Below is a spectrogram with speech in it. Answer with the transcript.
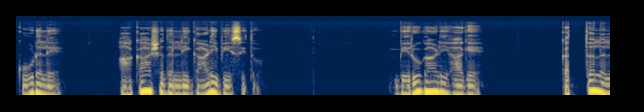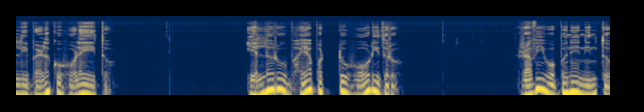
ಕೂಡಲೇ ಆಕಾಶದಲ್ಲಿ ಗಾಳಿ ಬೀಸಿತು. ಬಿರುಗಾಳಿ ಹಾಗೆ ಕತ್ತಲಲ್ಲಿ ಬೆಳಕು ಹೊಳೆಯಿತು. ಎಲ್ಲರೂ ಭಯಪಟ್ಟು ಓಡಿದರು. ರವಿ ಒಬ್ಬನೇ ನಿಂತು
